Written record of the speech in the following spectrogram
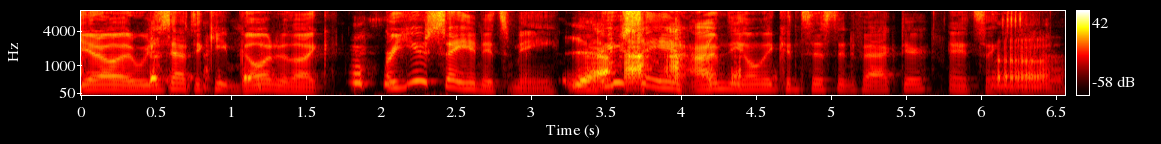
you know and we just have to keep going to like are you saying it's me? Yeah. Are you saying I'm the only consistent factor? And it's like uh.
